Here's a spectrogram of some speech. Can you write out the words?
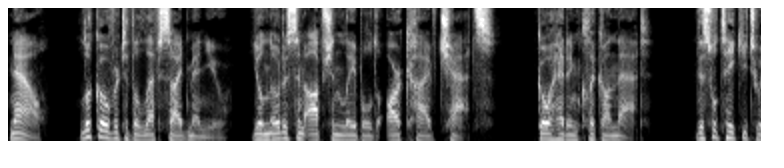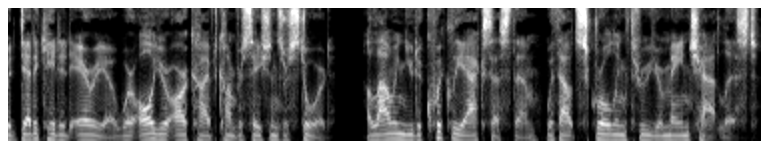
Now, look over to the left side menu. You'll notice an option labeled Archive Chats. Go ahead and click on that. This will take you to a dedicated area where all your archived conversations are stored, allowing you to quickly access them without scrolling through your main chat list.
